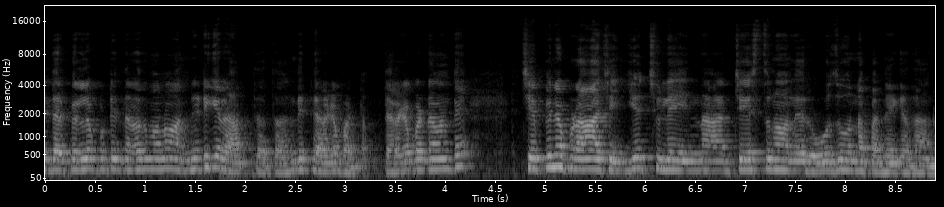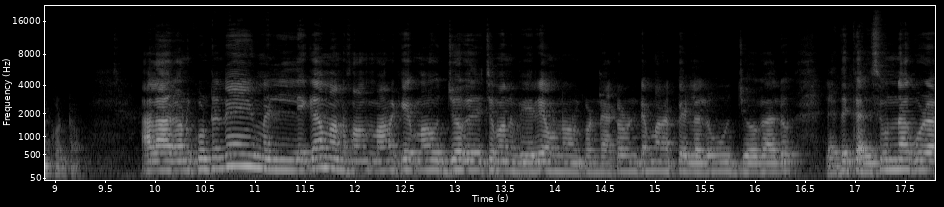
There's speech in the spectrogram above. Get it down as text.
ఇద్దరు పిల్లలు పుట్టిన తర్వాత మనం అన్నిటికీ రాత్తాం అంటే తిరగబడ్డాం. తిరగబడ్డాం అంటే చెప్పినప్పుడు ఆ చెయ్యొచ్చులే ఇన్నా చేస్తున్నాంలే రోజు ఉన్న పనే కదా అనుకుంటాం. అలాగ అనుకుంటూనే మెల్లిగా మన సం- మన ఉద్యోగం ఇచ్చి మనం వేరే ఉన్నాం అనుకోండి. అక్కడ ఉంటే మన పిల్లలు ఉద్యోగాలు లేదా కలిసి ఉన్నా కూడా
